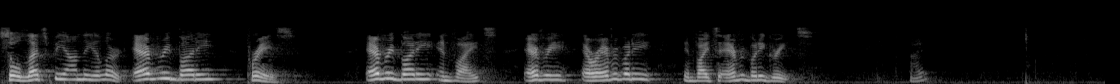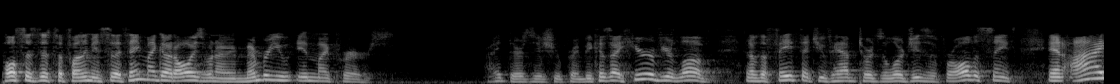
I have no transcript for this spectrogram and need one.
So let's be on the alert. Everybody prays. Everybody invites. Every or everybody invites. Everybody greets. Right? Paul says this to Philemon. He says, "I thank my God always when I remember you in my prayers." Right? There's the issue of praying. Because I hear of your love and of the faith that you've had towards the Lord Jesus for all the saints. And I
